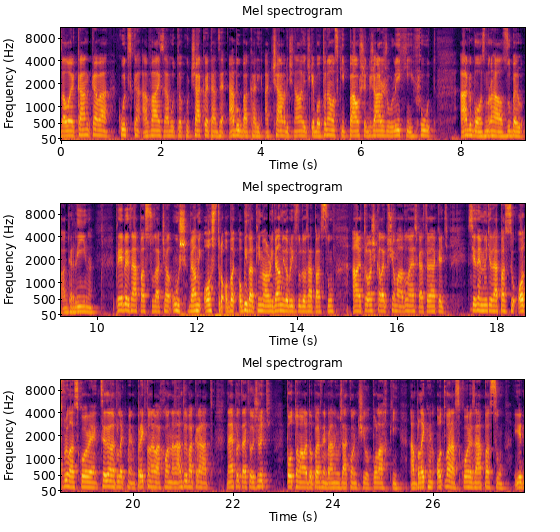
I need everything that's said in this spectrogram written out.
zaloje Kankava, Kucka a Vajs a v útoku Čakvetadze, Abubakari a Čavrič. Na lavičke bol Trnovský, Paušek, Žaržu, Lichy, Food, Agbo, Zmrhal, Zuberu a Green. Priebeh zápasu začal už veľmi ostro, obidva týmy mali veľmi dobrý vstup do zápasu, ale troška lepšie mala Dunajská streda, keď 7 minúte zápasu otvorila skore, Cedar Blackman prekonáva Chona na dvakrát, najprv trafil žrť, potom ale do prázdnej brány už zakončil polahky a Blackman otvára skore zápasu 1-0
